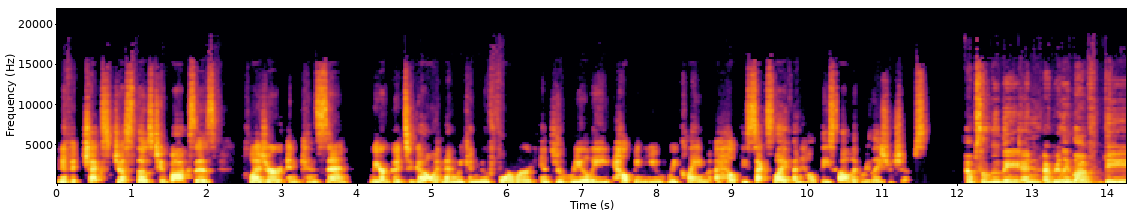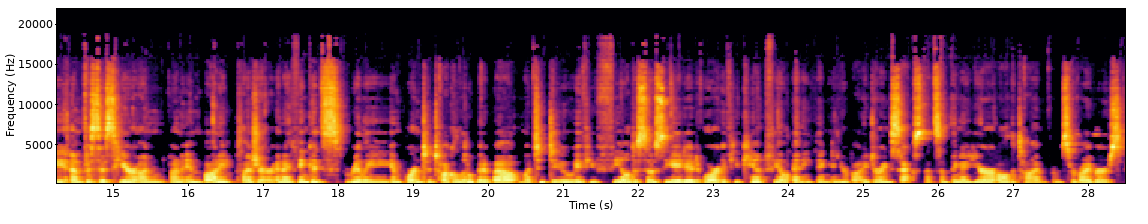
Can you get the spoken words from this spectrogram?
And if it checks just those two boxes, pleasure and consent, we are good to go. And then we can move forward into really helping you reclaim a healthy sex life and healthy, solid relationships. Absolutely. And I really love the emphasis here on, on embodied pleasure. And I think it's really important to talk a little bit about what to do if you feel dissociated or if you can't feel anything in your body during sex. That's something I hear all the time from survivors.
